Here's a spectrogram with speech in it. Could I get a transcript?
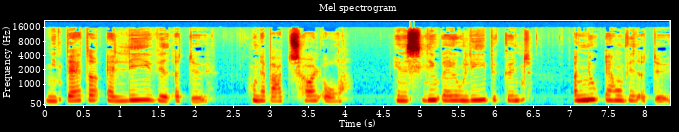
min datter er lige ved at dø. Hun er bare 12 år. Hendes liv er jo lige begyndt, og nu er hun ved at dø.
